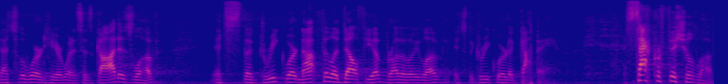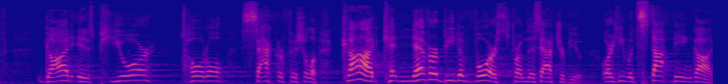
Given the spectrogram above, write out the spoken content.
That's the word here when it says God is love. It's the Greek word, not Philadelphia, brotherly love. It's the Greek word agape. Sacrificial love. God is pure, total, sacrificial love. God can never be divorced from this attribute or he would stop being God.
